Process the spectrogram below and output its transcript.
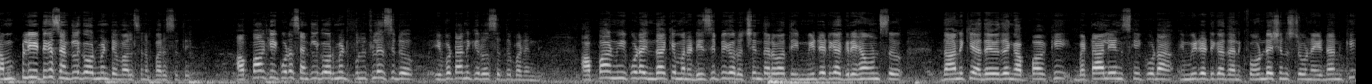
కంప్లీట్గా సెంట్రల్ గవర్నమెంట్ ఇవ్వాల్సిన పరిస్థితి. అప్పాకి కూడా సెంట్రల్ గవర్నమెంట్ ఫుల్ ఫ్లెస్డ్ ఇవ్వడానికి ఈరోజు సిద్ధపడింది. అప్పాని కూడా ఇందాకే మన డీసీపీ గారు వచ్చిన తర్వాత ఇమీడియట్గా గ్రేహౌండ్స్ దానికి అదేవిధంగా అప్పాకి బెటాలియన్స్కి కూడా ఇమీడియట్గా దానికి ఫౌండేషన్ స్టోన్ వేయడానికి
